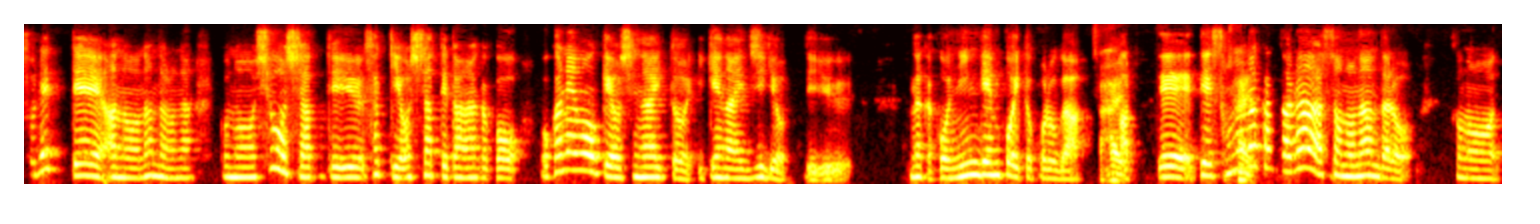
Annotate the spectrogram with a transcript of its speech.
それって、あの、なんだろうな、この商社っていう、さっきおっしゃってた、なんかこう、お金儲けをしないといけない事業っていう、なんかこう、人間っぽいところがあって、はい、で、その中から、はい、そのなんだろう、その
